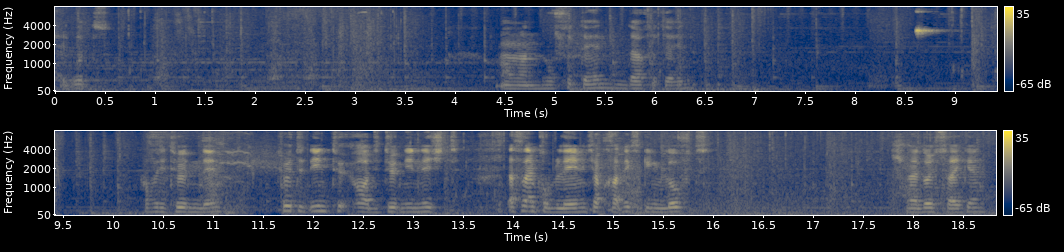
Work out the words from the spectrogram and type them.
Okay, gut. Oh Mann, wo fliegt er hin? Da fliegt er hin. Ich hoffe, die töten den. Tötet ihn. Tö oh, die töten ihn nicht. Das ist ein Problem. Ich habe gerade nichts gegen Luft. Schnell durchcyclen.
